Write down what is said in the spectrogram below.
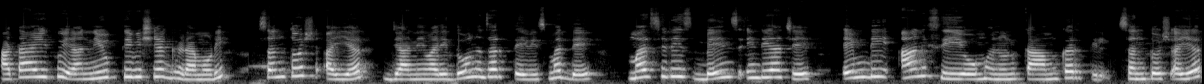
आता ऐकूया नियुक्तीविषयक घडामोडी. संतोष अय्यर जानेवारी दोन हजार तेवीसमध्ये मर्सिडीज बेन्स इंडियाचे एम डी आणि सीईओ म्हणून काम करतील. संतोष अय्यर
